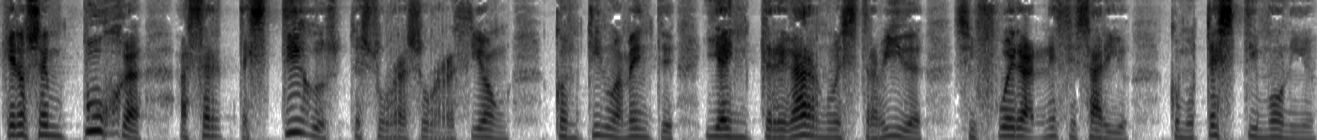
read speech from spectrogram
que nos empuja a ser testigos de su resurrección continuamente y a entregar nuestra vida, si fuera necesario, como testimonio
